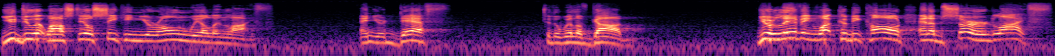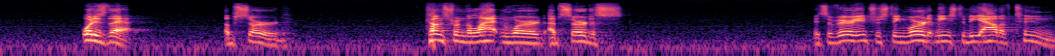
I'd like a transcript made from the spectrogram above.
you do it while still seeking your own will in life. And you're deaf to the will of God. You're living what could be called an absurd life. What is that? Absurd. Comes from the Latin word absurdus. It's a very interesting word. It means to be out of tune.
